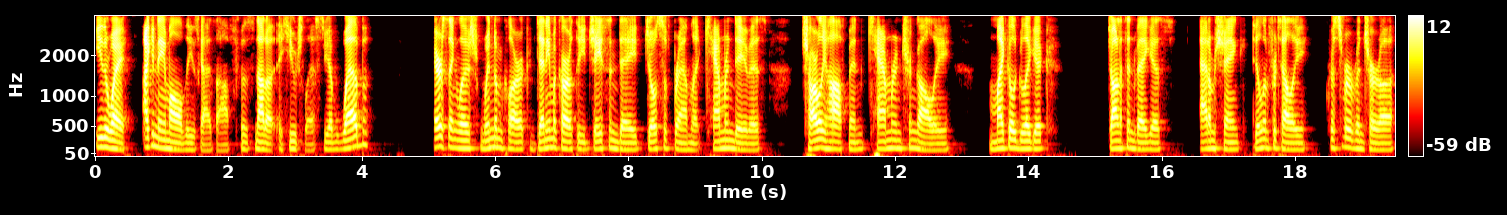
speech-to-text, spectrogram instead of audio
Either way, I can name all of these guys off because it's not a, a huge list. You have Webb, Harris English, Wyndham Clark, Denny McCarthy, Jason Day, Joseph Bramlett, Cameron Davis, Charley Hoffman, Cameron Tringale, Michael Gligic, Jhonattan Vegas, Adam Schenk, Dylan Frittelli, Kristoffer Ventura,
